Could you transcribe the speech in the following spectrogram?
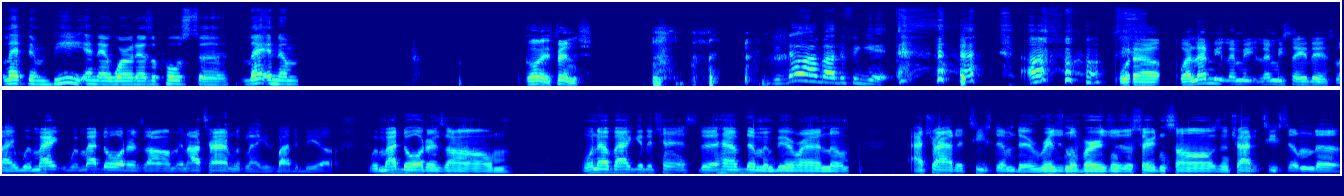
let them be in that world as opposed to letting them, Go ahead, finish. you know, I'm about to forget. um, Well, well, let me let me let me say this. Like with my with my daughters, um, and our time look like it's about to be up. With my daughters, um, whenever I get a chance to have them and be around them, I try to teach them the original versions of certain songs and try to teach them the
